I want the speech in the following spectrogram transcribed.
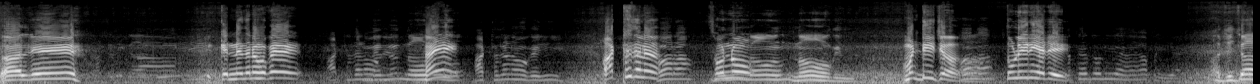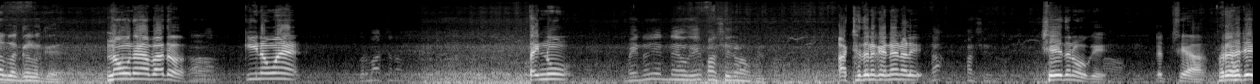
ਕਾਲ ਜੀ। ਕਿੰਨੇ ਦਿਨ ਹੋ ਗਏ? 8 ਦਿਨ ਹੈ 8 ਦਿਨ ਹੋ ਗਏ ਜੀ। 8 ਦਿਨ? ਸੋਨੂੰ? ਨੌ ਹੋ ਗਈ ਮੰਡੀ ਚ? ਤੁਲੀ ਨਹੀਂ ਅਜੇ? ਕਿੱਥੇ ਪਈ ਅੱਜ ਚਾਰ ਲੱਗਣ ਲੱਗੇ 9 ਦਿਨਾਂ ਬਾਅਦ? ਕੀ ਨੌ ਹੈ? ਬਰਮਾਚਨ ਤੈਨੂੰ? ਮੈਨੂੰ ਹੀ ਇੰਨੇ ਹੋ ਗਏ 5-6 ਦਿਨ ਹੋ ਗਏ। 8 ਦਿਨ ਕਹਿੰਦੇ ਨਾਲੇ? ਨਾ 5-6 ਦਿਨ। 6 ਦਿਨ ਹੋ ਗਏ। ਅੱਛਾ। ਫਿਰ ਹਜੇ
